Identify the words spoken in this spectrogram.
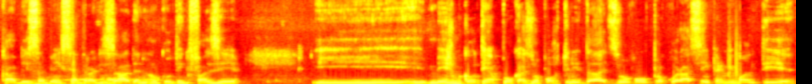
Cabeça bem centralizada né, no que eu tenho que fazer. E mesmo que eu tenha poucas oportunidades, eu vou procurar sempre me manter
